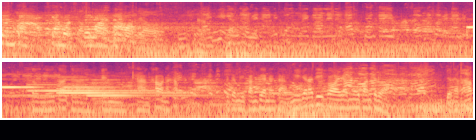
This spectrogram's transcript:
จนกว่าจะหมดเวลาสอบตรงนี้ก็จะเป็นทางเข้านะครับ ก็จะมีคำเตือนต่างๆ มีเจ้าหน้าที่คอยอำนวยความสะดวกเดี๋ยวนะครับ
